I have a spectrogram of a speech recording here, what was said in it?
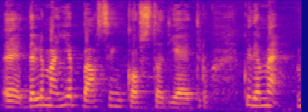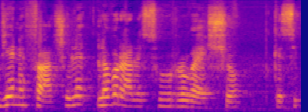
eh, delle maglie basse in costa dietro. Quindi a me viene facile lavorare sul rovescio che si,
